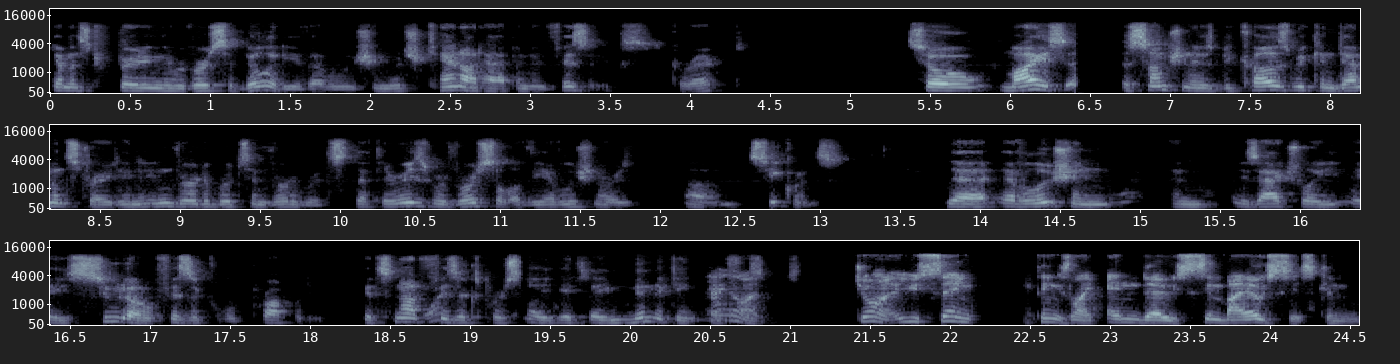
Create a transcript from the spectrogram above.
demonstrating the reversibility of evolution, which cannot happen in physics, correct? So my assumption is because we can demonstrate in invertebrates and vertebrates that there is reversal of the evolutionary um, sequence, that evolution and is actually a pseudo-physical property. It's not What? physics per se, it's a mimicking Hang on. physics. John, are you saying things like endosymbiosis can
